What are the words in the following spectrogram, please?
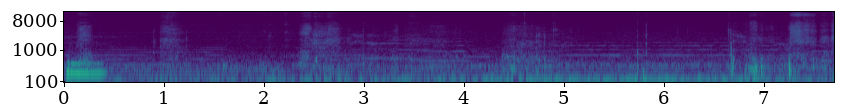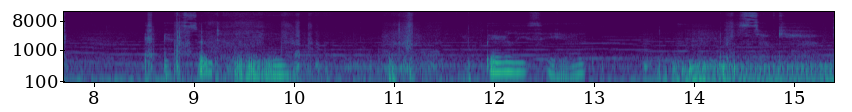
Hmm. So tiny. Barely see it. It's so cute.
